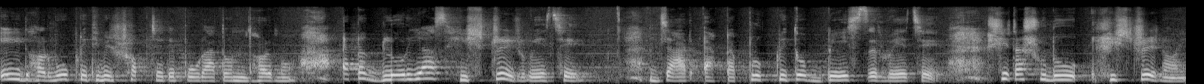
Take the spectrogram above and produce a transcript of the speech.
এই ধর্ম পৃথিবীর সবচেয়ে পুরাতন ধর্ম। একটা গ্লোরিয়াস হিস্ট্রি রয়েছে। যার একটা প্রকৃত বেস রয়েছে। সেটা শুধু হিস্ট্রি নয়,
